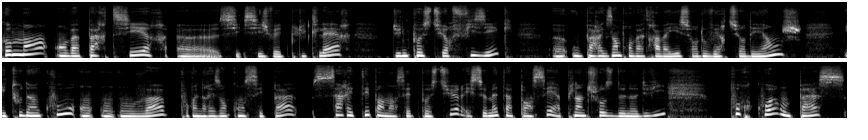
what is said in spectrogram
Comment on va partir, euh, si, je veux être plus clair, d'une posture physique euh, où, par exemple, on va travailler sur l'ouverture des hanches et tout d'un coup, on, va, pour une raison qu'on ne sait pas, s'arrêter pendant cette posture et se mettre à penser à plein de choses de notre vie. Pourquoi on passe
